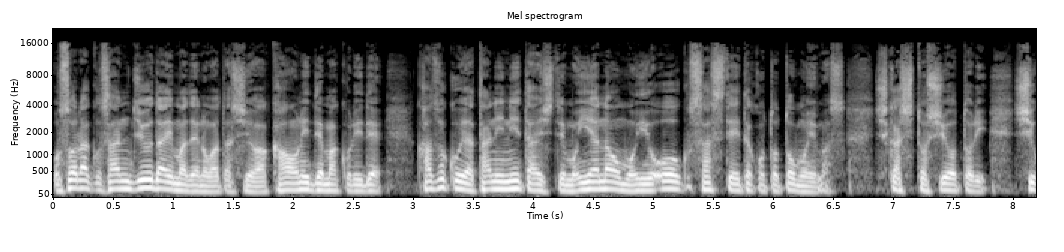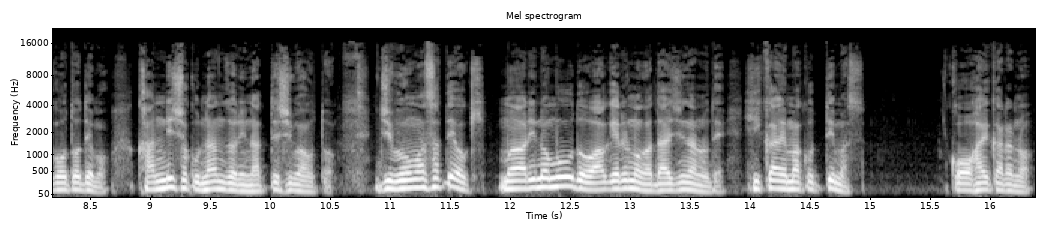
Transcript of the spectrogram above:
おそらく30代までの私は顔に出まくりで、家族や他人に対しても嫌な思いを多くさせていたことと思います。しかし年を取り、仕事でも管理職なんぞになってしまうと、自分はさておき、周りのムードを上げるのが大事なので、控えまくっています。後輩からの、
